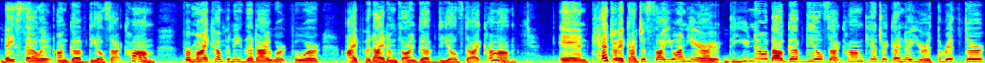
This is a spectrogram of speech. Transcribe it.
they sell it on govdeals.com. For my company that I work for, I put items on govdeals.com. And Kedrick, I just saw you on here. Do you know about govdeals.com, Kedrick? I know you're a thrifter.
